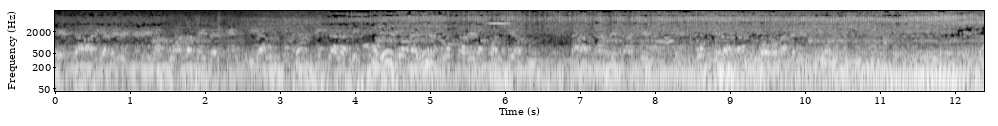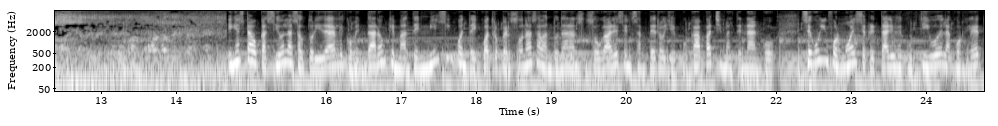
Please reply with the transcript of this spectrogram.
Esta área debe ser evacuada de emergencia. Siga la de evacuación. Para más detalles, esconde la radio o la televisión. En esta ocasión, las autoridades recomendaron que más de 1.054 personas abandonaran sus hogares en San Pedro Yepocapa, Chimaltenango, según informó el secretario ejecutivo de la Corlet,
